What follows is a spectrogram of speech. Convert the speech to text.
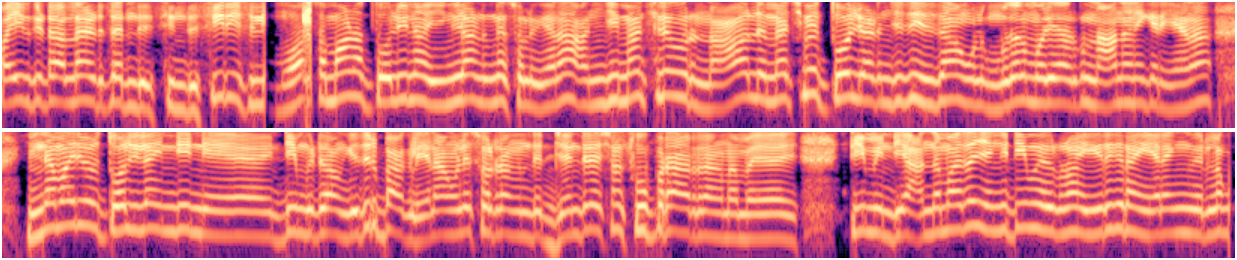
ஃபைவ் கிட்டாலாம் எடுத்தார். இந்த இந்த சீரீஸ்ல மோசமான தோல்வி நான் இங்கிலாந்துக்குனே சொல்லுவேன் ஏன்னா அஞ்சு மேட்ச்சில் ஒரு நாலு மேட்ச்சுமே தோல்வி அடைஞ்சது. இதுதான் உங்களுக்கு முதல் முறையாக இருக்கும் நான் நினைக்கிறேன். ஏன்னா இந்த மாதிரி ஒரு தோல்விலாம் இந்தியன் டீம் கிட்ட அவங்க எதிர்பார்க்கல. ஏன்னா அவங்களே சொல்கிறாங்க இந்த ஜென்ரேஷன் சூப்பராக ஆடுறாங்க நம்ம டீம் இந்தியா அந்த மாதிரி தான் எங்கள் டீம் இருக்கணும். இருக்கிறாங்க இளைஞர்லாம்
